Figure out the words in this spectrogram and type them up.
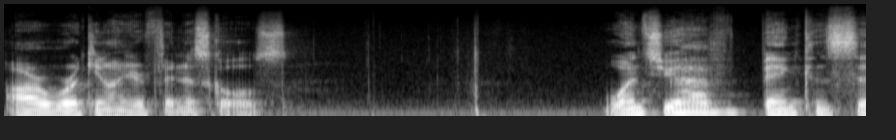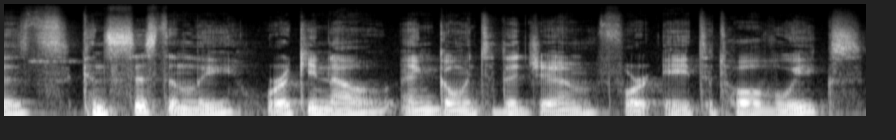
are working on your fitness goals. Once you have been consist- consistently working out and going to the gym for 8 to 12 weeks,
